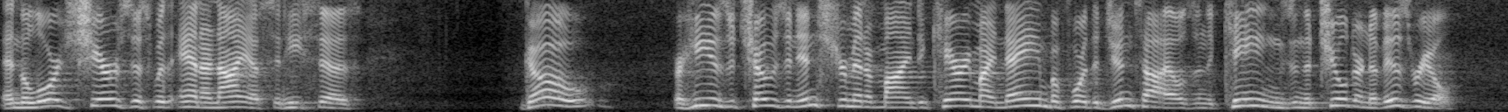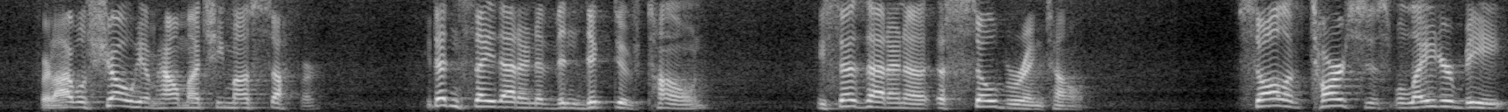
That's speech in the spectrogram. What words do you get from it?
And the Lord shares this with Ananias, and He says, Go, for he is a chosen instrument of mine to carry my name before the Gentiles and the kings and the children of Israel, for I will show him how much he must suffer. He doesn't say that in a vindictive tone, he says that in a, a sobering tone. Saul of Tarsus will later be,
